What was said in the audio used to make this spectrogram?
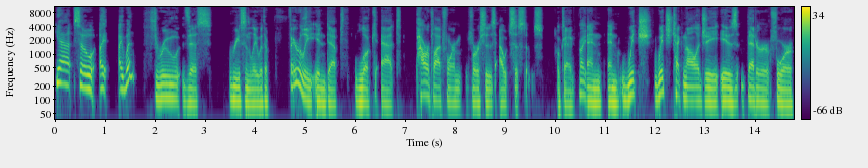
Yeah. So I, I went through this recently with a fairly in-depth look at power platform versus OutSystems. Okay. Right. And, and which, which technology is better for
